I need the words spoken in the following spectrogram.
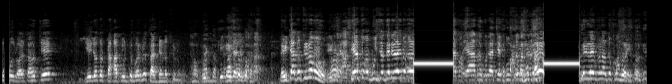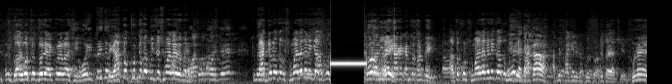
তৃণমূল দলটা হচ্ছে যে যত টাকা তুলতে পারবে তার জন্য তৃণমূল। হ্যাঁ, একদম। ঠিক আছে বাস্তব কথা। কথা। তো এইটা তো তৃণমূল? সে তোকে বুঝতে দেরি লাগবে দশ বছর ধরে এক করে বেড়াচ্ছি। এতক্ষণ তোকে বুঝতে সময় লাগবে কেন? তার জন্য তোকে সময় লাগে নাকি এতক্ষণ? এতক্ষণ সময় বুঝতে। কাকা আপনি থাকেন এটা কই করেন তাই আছি। শুনেন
